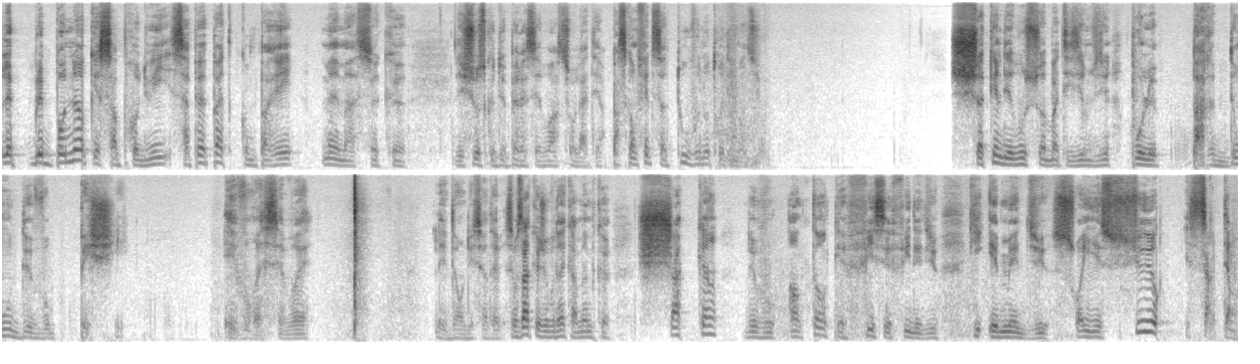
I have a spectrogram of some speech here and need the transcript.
Le, bonheur que ça produit, ça ne peut pas être comparé même à ce que les choses que tu peux recevoir sur la terre. Parce qu'en fait, ça t'ouvre une autre dimension. Chacun de vous soit baptisé pour le pardon de vos péchés. Et vous recevrez les dons du Saint-Esprit. C'est pour ça que je voudrais quand même que chacun de vous, en tant que fils et filles de Dieu, qui aimait Dieu, soyez sûr et certain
